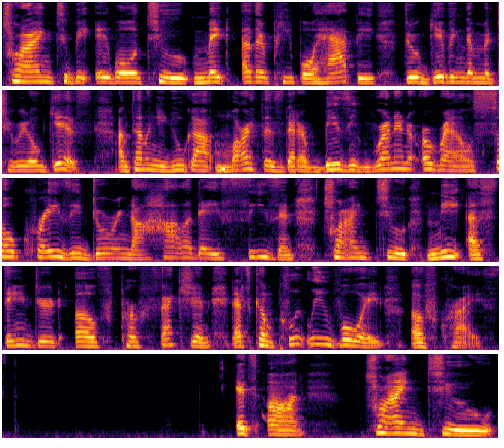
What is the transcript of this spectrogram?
trying to be able to make other people happy through giving them material gifts. I'm telling you, you got Marthas that are busy running around so crazy during the holiday season trying to meet a standard of perfection that's completely void of Christ. It's on trying to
